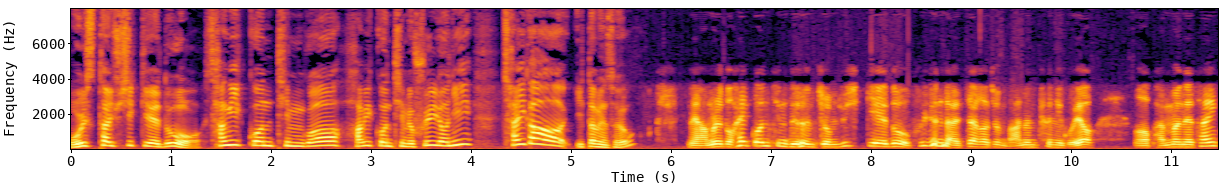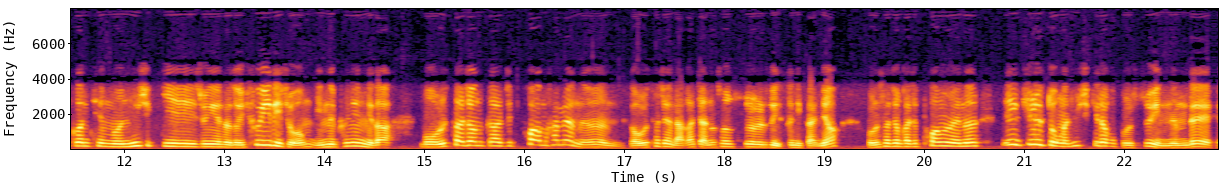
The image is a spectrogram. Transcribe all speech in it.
올스타 휴식기에도 상위권 팀과 하위권 팀의 훈련이 차이가 있다면서요? 네, 아무래도 하위권 팀들은 좀 휴식기에도 훈련 날짜가 좀 많은 편이고요. 어, 반면에 상위권 팀은 휴식기 중에서도 휴일이 좀 있는 편입니다. 뭐 올스타전까지 포함하면은 그러니까 올스타전에 나가지 않은 선수들도 있으니까요. 올스타전까지 포함하면은 일주일 동안 휴식이라고 볼 수 있는데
